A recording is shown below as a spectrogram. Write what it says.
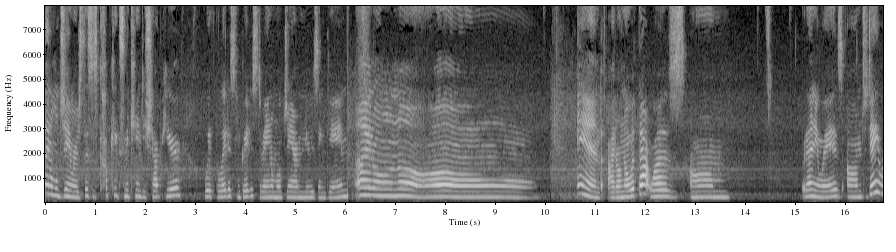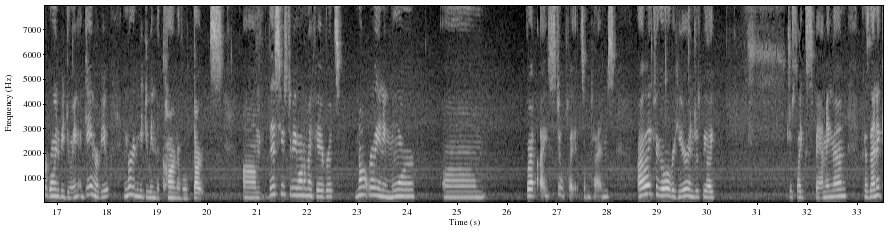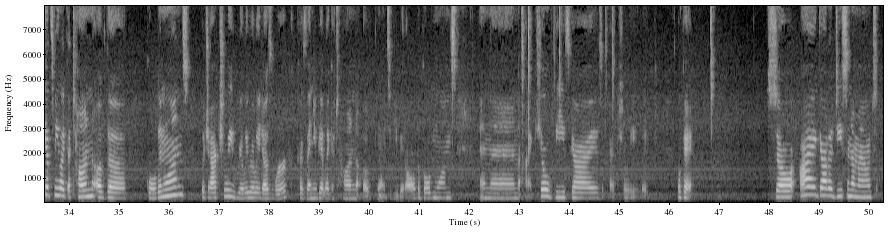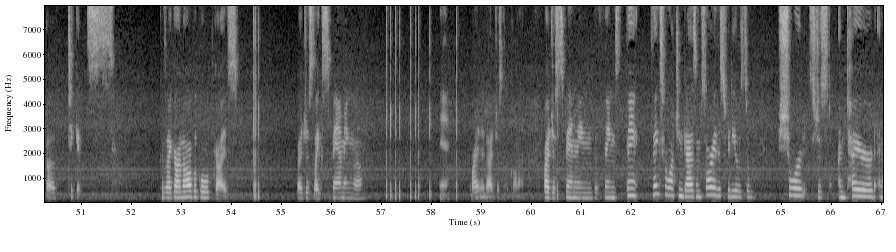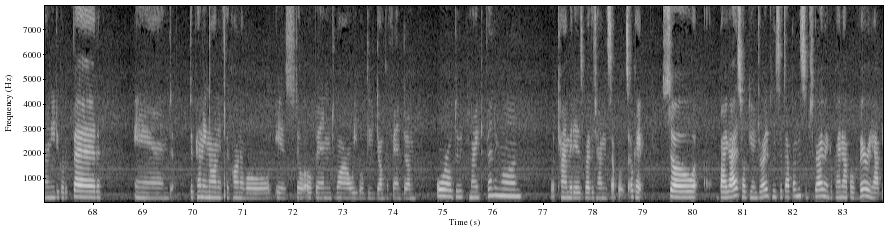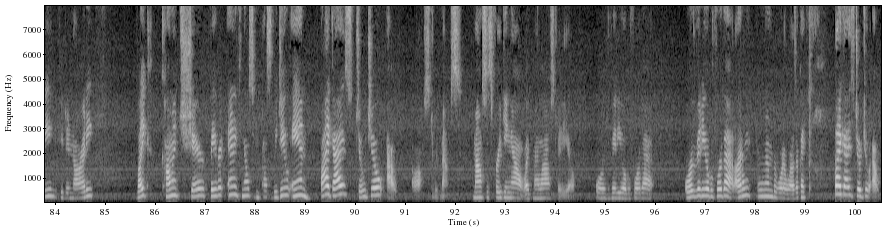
Animal Jammers, this is Cupcakes in a Candy Shop here with the latest and greatest of Animal Jam news and games. I don't know. And I don't know what that was. Um, but anyways, um, today we're going to be doing a game review, and we're going to be doing the Carnival Darts. Um, this used to be one of my favorites, not really anymore, um, but I still play it sometimes. I like to go over here and just be like, just like spamming them, because then it gets me like a ton of the golden ones, which actually really, really does work, because then you get like a ton of points if you get all the golden ones. And then I killed these guys, actually, like, okay. So I got a decent amount of tickets, because I got all the gold guys by just like spamming the eh. Why did I just click on that? By just spamming the things. Th thanks for watching, guys. I'm sorry this video is so short. It's just I'm tired and I need to go to bed. And depending on if the carnival is still open, tomorrow we will do Dunk a Phantom. Or I'll do it tonight, depending on what time it is by the time this uploads. Okay, so uh, bye guys. Hope you enjoyed. Please hit that button, subscribe, make a pineapple very happy if you didn't already. Like, comment, share, favorite, anything else you can possibly do. And bye, guys. JoJo out. Oh, stupid mouse. Mouse is freaking out like my last video. Or the video before that. Or the video before that. I don't remember what it was. Okay. Bye, guys. JoJo out.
